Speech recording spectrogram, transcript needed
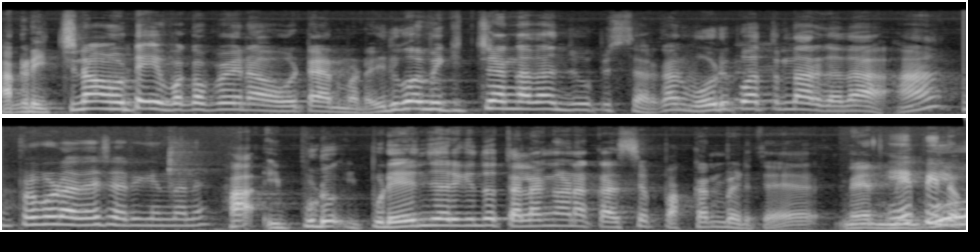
అక్కడ ఇచ్చినా ఒకటే ఇవ్వకపోయినా ఒకటే అనమాట ఇదిగో మీకు ఇచ్చాం కదా అని చూపిస్తారు. కానీ ఓడిపోతున్నారు కదా? ఇప్పుడు కూడా అదే జరిగిందని. హా, ఇప్పుడు ఇప్పుడు ఏం జరిగిందో తెలంగాణ కాసేపు పక్కన పెడితే నేను మీకు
